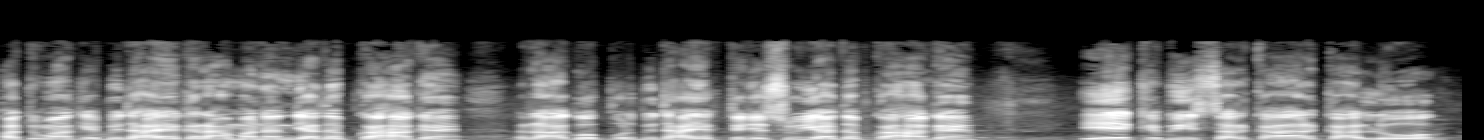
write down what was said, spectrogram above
फतवा के विधायक रामानंद यादव कहाँ गए? राघोपुर विधायक तेजस्वी यादव कहाँ गए? एक भी सरकार का लोग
